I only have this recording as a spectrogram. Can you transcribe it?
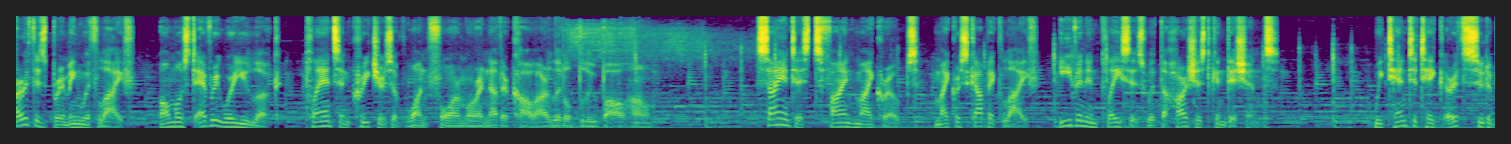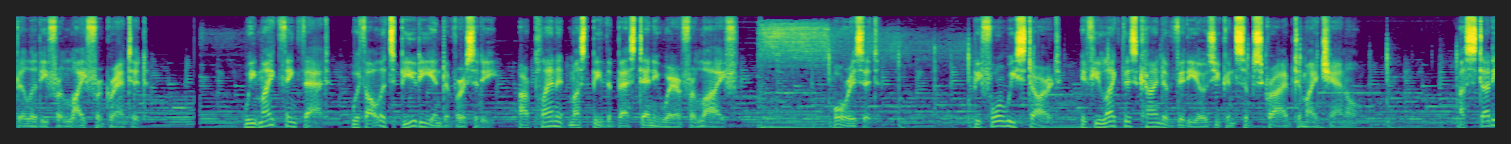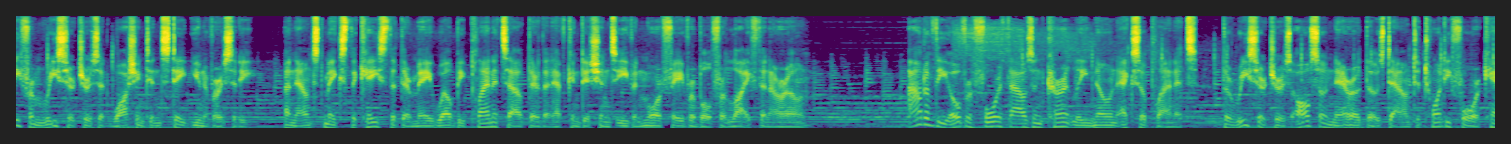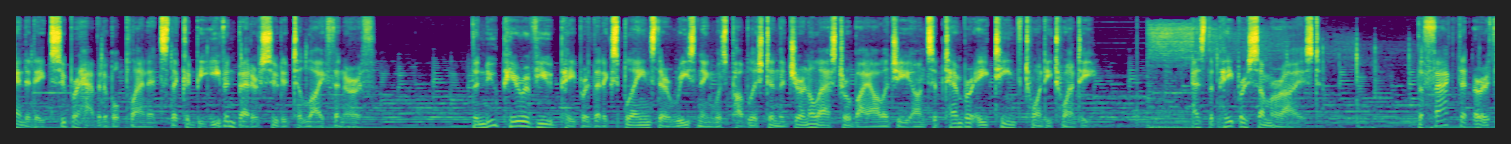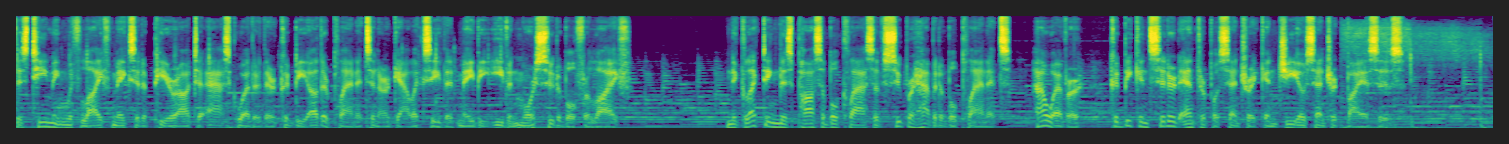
Earth is brimming with life, almost everywhere you look, plants and creatures of one form or another call our little blue ball home. Scientists find microbes, microscopic life, even in places with the harshest conditions. We tend to take Earth's suitability for life for granted. We might think that, with all its beauty and diversity, our planet must be the best anywhere for life. Or is it? Before we start, if you like this kind of videos you can subscribe to my channel. A study from researchers at Washington State University announced makes the case that there may well be planets out there that have conditions even more favorable for life than our own. Out of the over 4,000 currently known exoplanets, the researchers also narrowed those down to 24 candidate superhabitable planets that could be even better suited to life than Earth. The new peer-reviewed paper that explains their reasoning was published in the journal Astrobiology on September 18, 2020. As the paper summarized, the fact that Earth is teeming with life makes it appear odd to ask whether there could be other planets in our galaxy that may be even more suitable for life. Neglecting this possible class of superhabitable planets, however, could be considered anthropocentric and geocentric biases.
